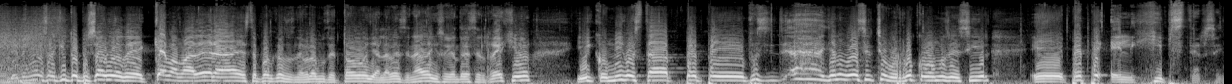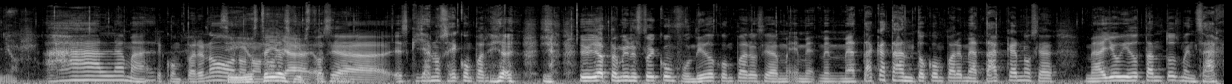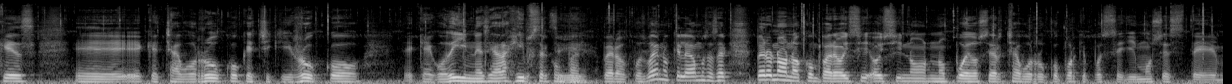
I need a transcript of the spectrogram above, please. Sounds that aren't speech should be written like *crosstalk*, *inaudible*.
Bienvenidos al quinto episodio de Quema Madera, este podcast donde hablamos de todo y a la vez de nada. Yo soy Andrés el Regio y conmigo está Pepe, pues ah, ya no voy a decir chaburruco, vamos a decir eh, Pepe el hipster, señor. Ah, la madre, compadre. No, Sí, no, no, usted no, ya, hipster, O sea, es que ya no sé, compadre. *laughs* ya- ya- yo ya también estoy confundido, compadre. O sea, me, me- me- me ataca tanto, compadre. Me atacan, o sea, me ha llovido tantos mensajes. eh, que chaborruco, que chiquirruco. eh, que godines y ahora hipster, compadre. Sí. Pero pues bueno, ¿qué le vamos a hacer? Pero no, no, compadre, hoy sí, hoy sí no, no puedo ser chaborruco porque pues seguimos este.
